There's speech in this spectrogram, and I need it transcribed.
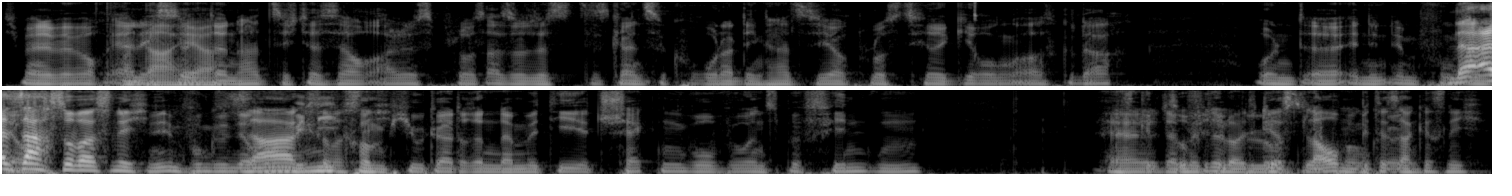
Ich meine, wenn wir auch Von ehrlich daher- sind, dann hat sich das ja auch alles bloß, also das, das ganze Corona-Ding hat sich auch bloß die Regierung ausgedacht. Und äh, in den Impfungen Na, sag auch, sowas nicht. in den Impfungen sind ja auch. Minicomputer drin, damit die checken, wo wir uns befinden. Es Äh, gibt so viele Leute, die das glauben. Bitte sag es nicht.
